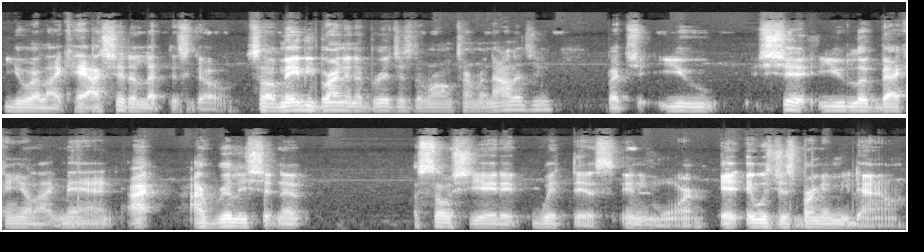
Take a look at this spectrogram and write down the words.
you were like, hey, I should have let this go. So maybe burning a bridge is the wrong terminology, but you should you look back and you're like, man, I, I really shouldn't have associated with this anymore. It, it was just bringing me down.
